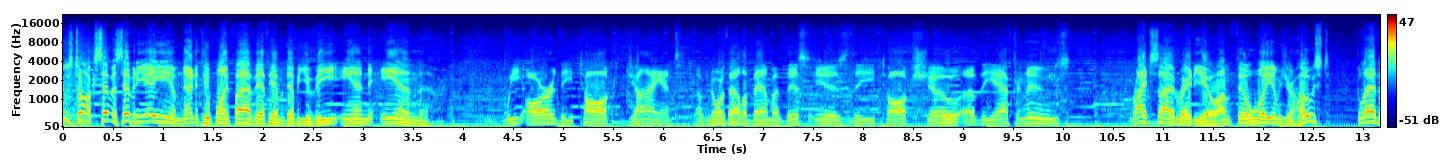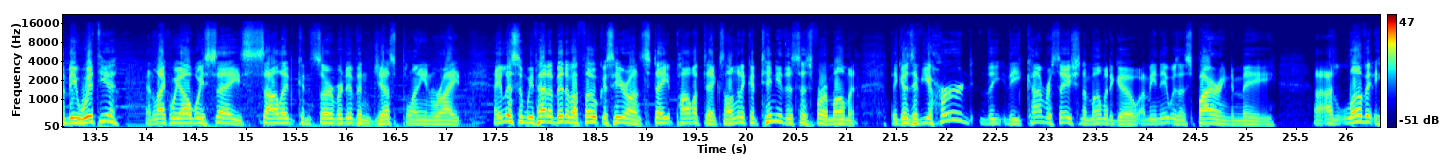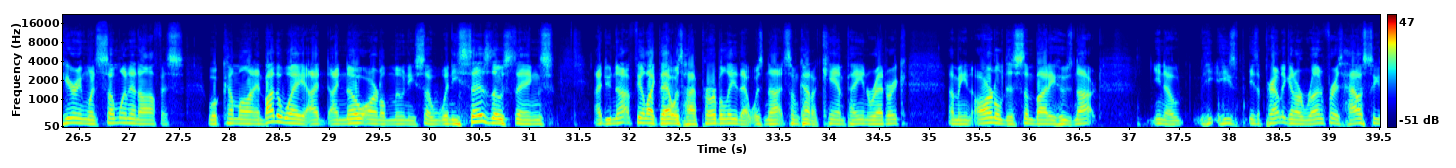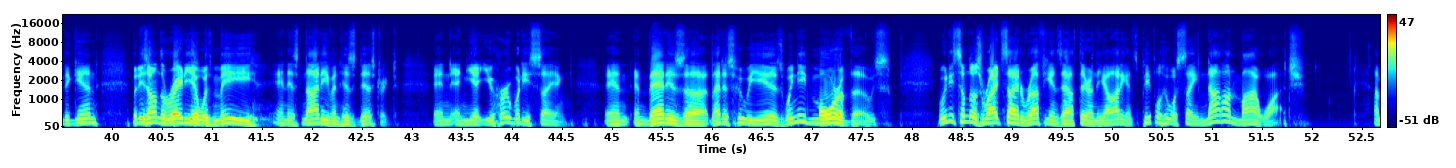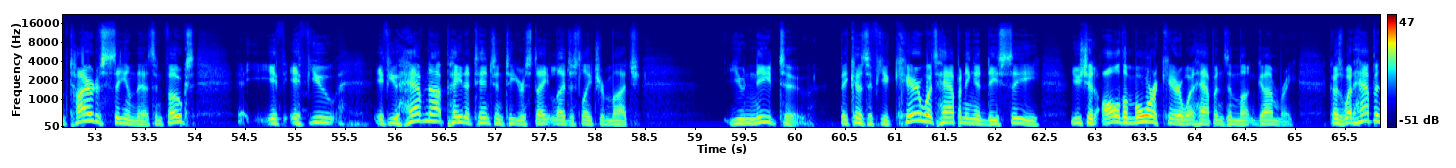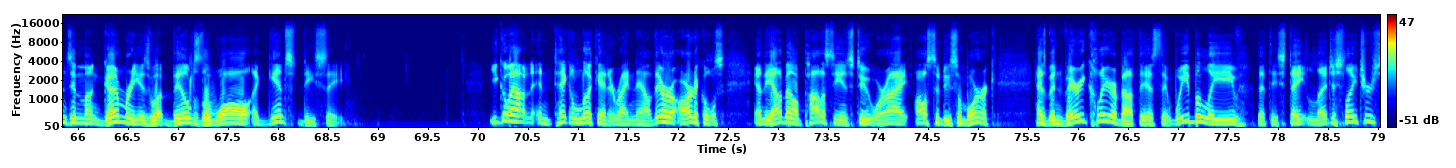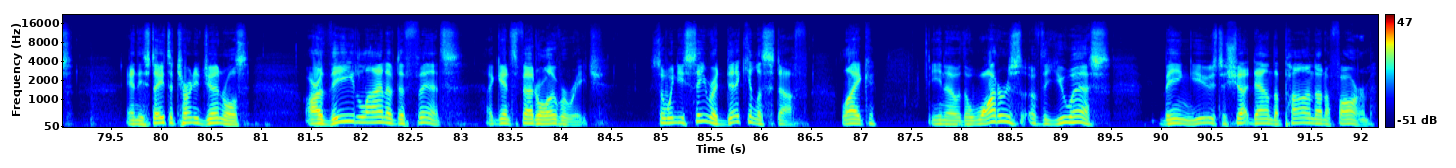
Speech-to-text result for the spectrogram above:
News Talk 770 AM, 92.5 FM, WVNN. We are the talk giant of North Alabama. This is the talk show of the afternoons. Right Side Radio. I'm Phil Williams, your host. Glad to be with you. And like we always say, solid conservative and just plain right. Hey, listen, we've had a bit of a focus here on state politics. I'm going to continue this just for a moment because if you heard the, the conversation a moment ago, I mean, it was inspiring to me. I love it hearing when someone in office will come on. And by the way, I, I know Arnold Mooney, so when he says those things, I do not feel like that was hyperbole. That was not some kind of campaign rhetoric. I mean, Arnold is somebody who's not you know, he, he's he's apparently going to run for his House seat again, but he's on the radio with me, and it's not even his district, and and yet you heard what he's saying, and and that is uh that is who he is. We need more of those. We need some of those right side ruffians out there in the audience, people who will say, "Not on my watch." I'm tired of seeing this, and folks, if if you if you have not paid attention to your state legislature much, you need to because if you care what's happening in D.C., you should all the more care what happens in Montgomery. Because what happens in Montgomery is what builds the wall against D.C. You go out and take a look at it right now. There are articles, and the Alabama Policy Institute, where I also do some work, has been very clear about this that we believe that the state legislatures and the state's attorney generals are the line of defense against federal overreach. So when you see ridiculous stuff like, you know, the waters of the U.S., being used to shut down the pond on a farm.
